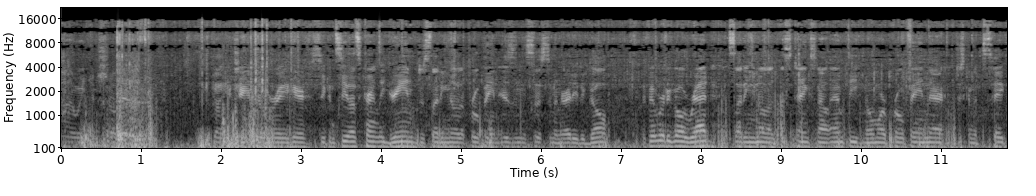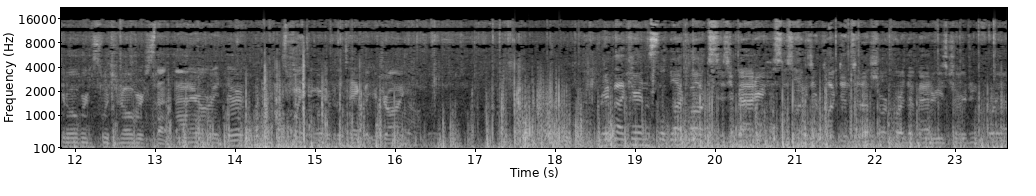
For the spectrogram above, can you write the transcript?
And we can show you, you've got your changeover right here. So you can see that's currently green, just letting you know that propane is in the system and ready to go. If it were to go red, it's letting you know that this tank's now empty, no more propane there. I'm just gonna take it over, switch it over. So that bad arrow right there is pointing over to the tank that you're drawing off. Right back here in this little black box is your battery. So as long as you're plugged into that short cord, that battery is charging for you. On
